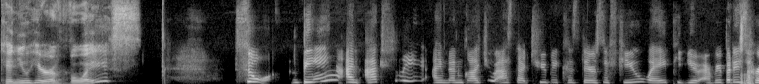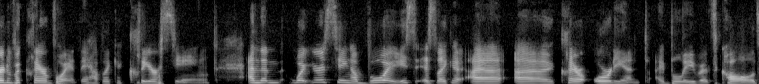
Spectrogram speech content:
Can you hear a voice? So being i'm actually I'm, I'm glad you asked that too because there's a few way you know, everybody's heard of a clairvoyant. They have like a clear seeing. And then what you're seeing a voice is like a, a, a clairaudient i believe it's called.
